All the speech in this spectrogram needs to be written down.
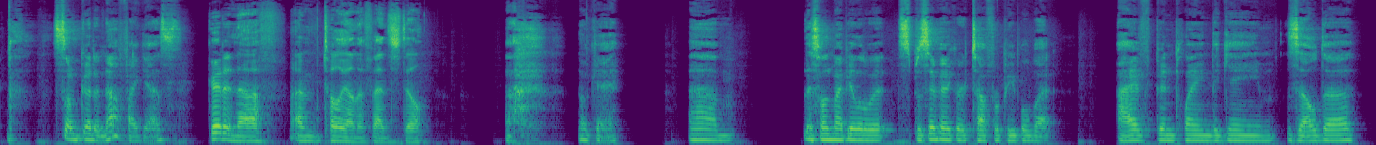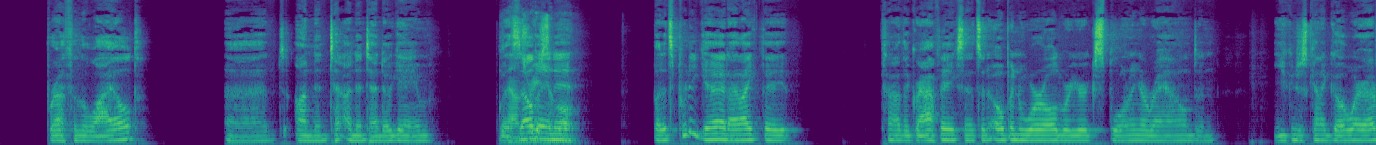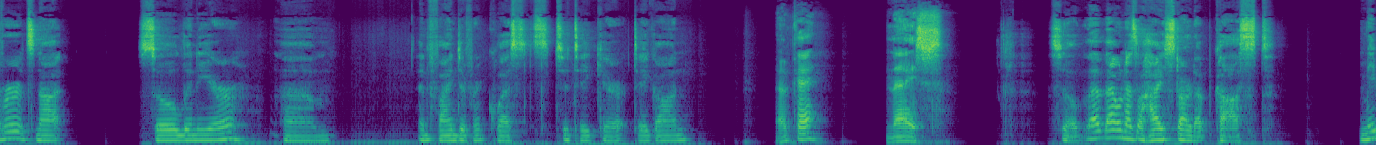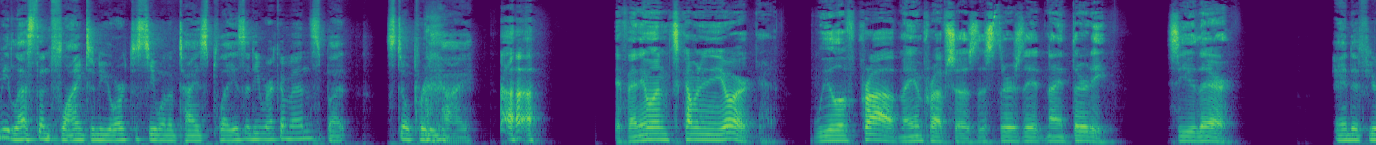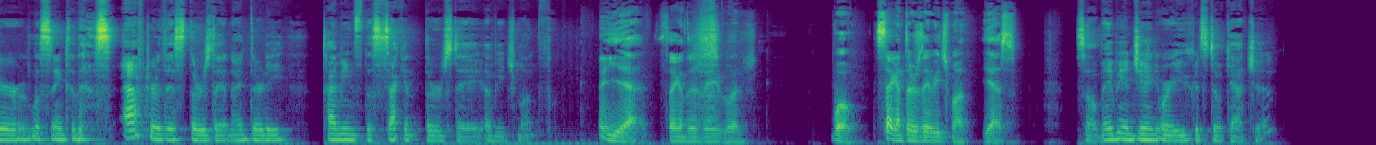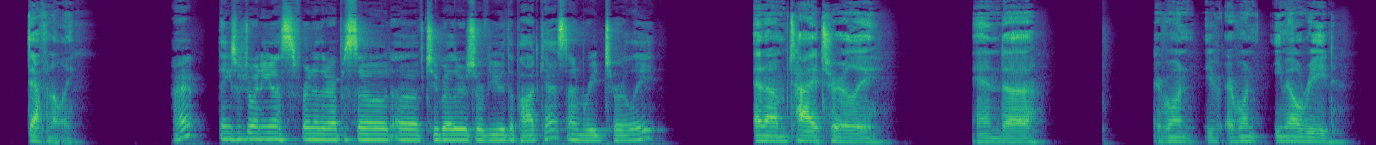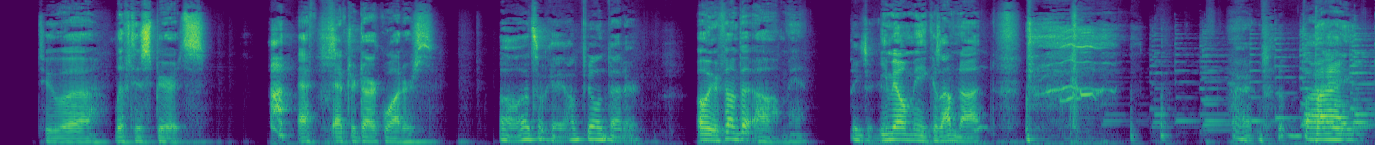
So good enough, I guess. Good enough. I'm totally on the fence still. Okay. Um, this one might be a little bit specific or tough for people, but I've been playing the game Zelda Breath of the Wild uh, on Nint- a Nintendo game with Sounds Zelda in it, but it's pretty good. I like the kind of the graphics, and it's an open world where you're exploring around, and you can just kind of go wherever. It's not so linear, um, and find different quests to take care take on. Okay. Nice. So that that one has a high startup cost. Maybe less than flying to New York to see one of Ty's plays that he recommends, but still pretty high. if anyone's coming to New York, Wheel of Prob, my improv shows this Thursday at 9:30. See you there. And if you're listening to this after this Thursday at 9:30, Ty means the second Thursday of each month. yeah, second Thursday. Which, whoa, second Thursday of each month. Yes, So maybe in January you could still catch it. definitely. All right. Thanks for joining us for another episode of Two Brothers Review the Podcast. I'm Reed Turley. And I'm Ty Turley, and uh, everyone, everyone, email Reed to uh, lift his spirits after dark waters. Oh, that's okay. I'm feeling better. Oh, you're feeling better. Oh man, Things are good. email me because I'm not. All right. Bye.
